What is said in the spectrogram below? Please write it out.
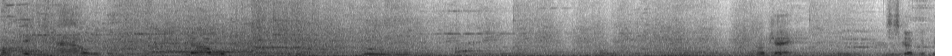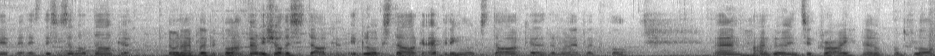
Fucking hell! No! Okay. Just go quickly admit this. This is a lot darker than when I played before. I'm fairly sure this is darker. It looks darker. Everything looks darker than when I played before. Um, I'm going to cry now on the floor.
